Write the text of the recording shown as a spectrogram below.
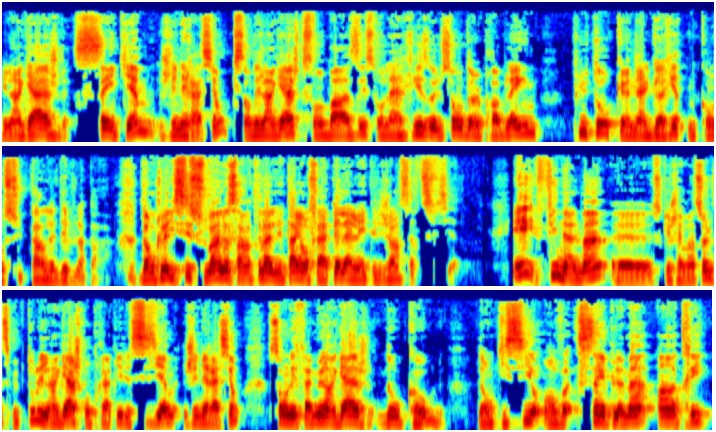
Les langages de cinquième génération, qui sont des langages qui sont basés sur la résolution d'un problème plutôt qu'un algorithme conçu par le développeur. Donc là, ici, souvent, là, sans entrer dans le détail, on fait appel à l'intelligence artificielle. Et finalement, euh, ce que j'ai mentionné un petit peu plus tôt, les langages qu'on pourrait appeler de sixième génération sont les fameux langages no-code. Donc ici, on va simplement entrer,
